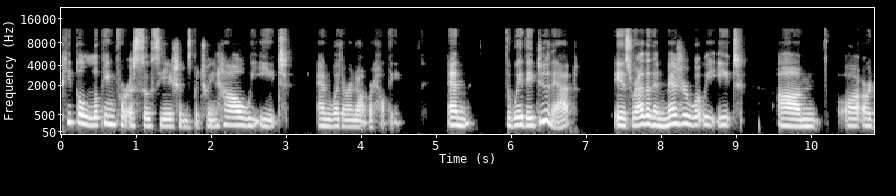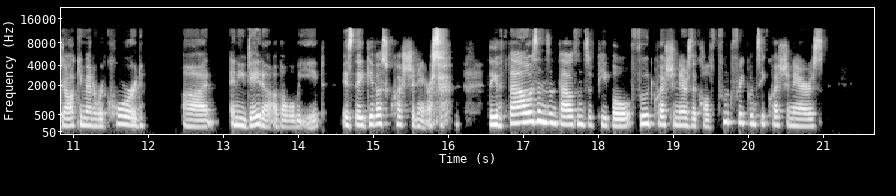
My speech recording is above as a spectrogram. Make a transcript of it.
people looking for associations between how we eat and whether or not we're healthy. And the way they do that is rather than measure what we eat um, or, or, document or record uh, any data about what we eat, is they give us questionnaires. they give thousands and thousands of people food questionnaires. They're called food frequency questionnaires,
